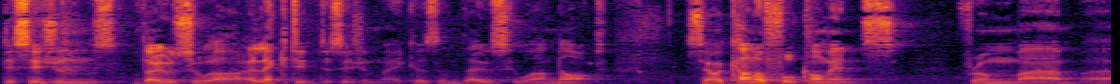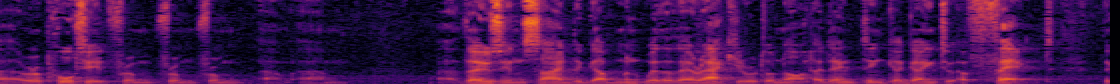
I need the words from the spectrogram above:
decisions, those who are elected decision makers and those who are not. So, a colourful comments from um, uh, reported from from from um, um, uh, those inside the government, whether they're accurate or not, I don't think are going to affect the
